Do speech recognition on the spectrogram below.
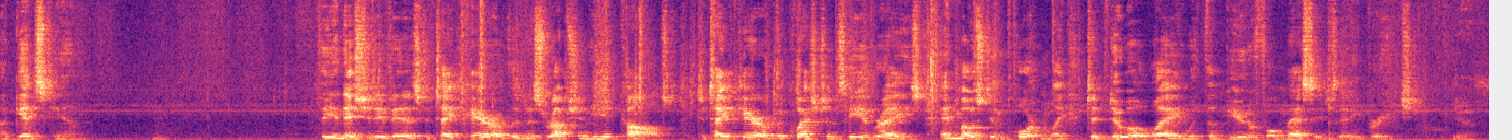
against him, the initiative is to take care of the disruption he had caused, to take care of the questions he had raised, and most importantly, to do away with the beautiful message that he preached. Yes.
